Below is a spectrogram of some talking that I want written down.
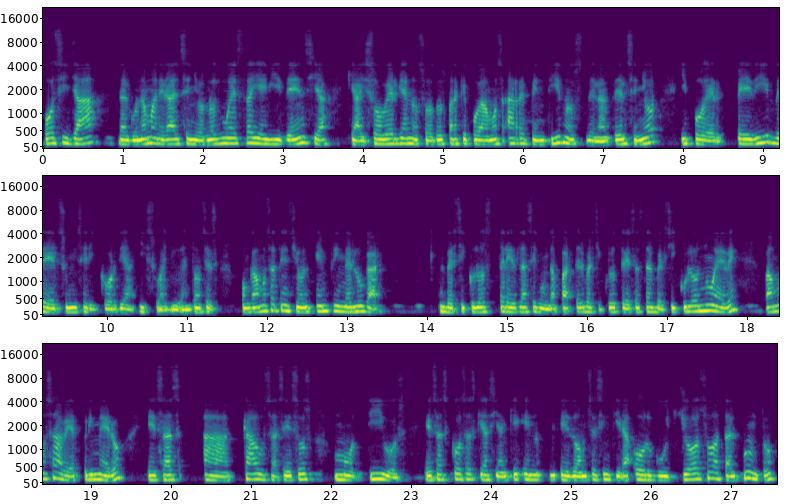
O si ya de alguna manera el Señor nos muestra y evidencia que hay soberbia en nosotros para que podamos arrepentirnos delante del Señor y poder pedir de Él su misericordia y su ayuda. Entonces, pongamos atención en primer lugar versículos 3, la segunda parte del versículo 3 hasta el versículo 9, vamos a ver primero esas ah, causas, esos motivos, esas cosas que hacían que Edom se sintiera orgulloso a tal punto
